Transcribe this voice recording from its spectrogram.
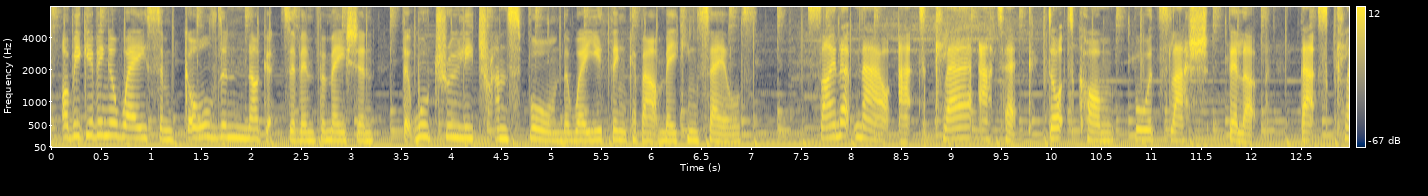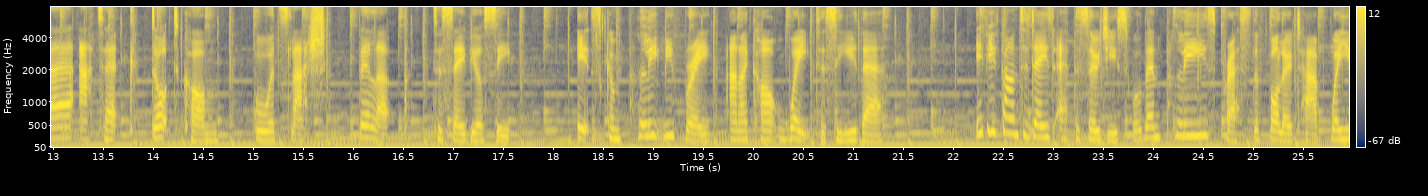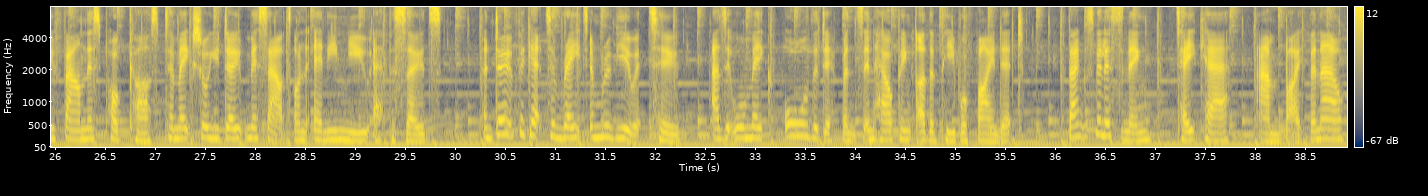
I'll be giving away some golden nuggets of information that will truly transform the way you think about making sales. Sign up now at claireattock.com forward slash fill up. That's claireattock.com forward slash fill up to save your seat. It's completely free and I can't wait to see you there. If you found today's episode useful, then please press the follow tab where you found this podcast to make sure you don't miss out on any new episodes. And don't forget to rate and review it too, as it will make all the difference in helping other people find it. Thanks for listening, take care, and bye for now.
